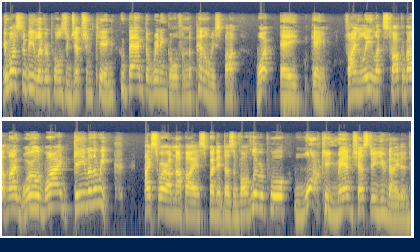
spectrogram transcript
It was to be Liverpool's Egyptian king who bagged the winning goal from the penalty spot. What a game. Finally, let's talk about my worldwide game of the week. I swear I'm not biased, but it does involve Liverpool walking Manchester United.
